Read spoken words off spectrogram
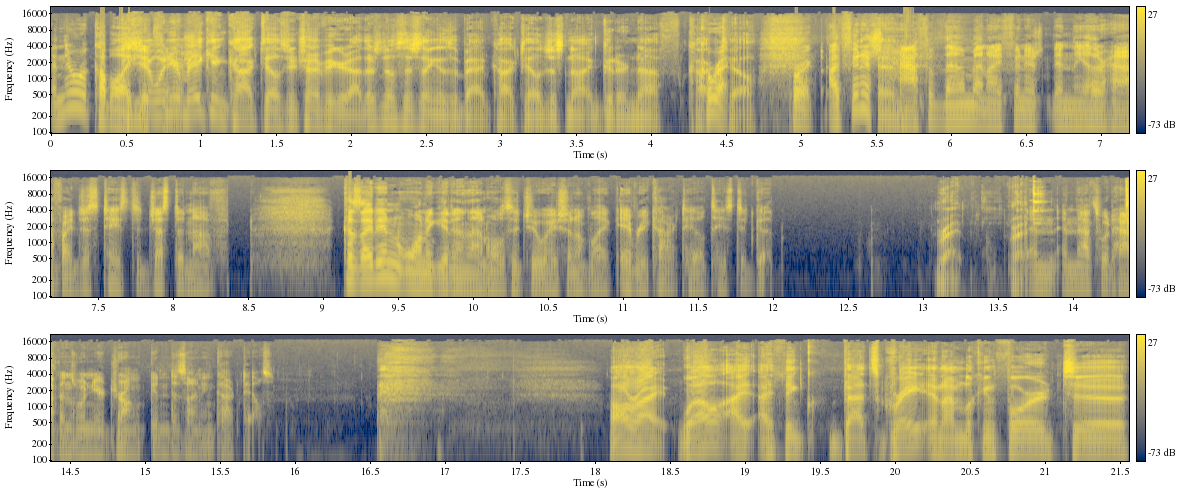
And there were a couple I did you know, when you're making cocktails, you're trying to figure it out. There's no such thing as a bad cocktail, just not good enough cocktail. Correct. Correct. I finished And- half of them, and I finished, and the other half I just tasted just enough because I didn't want to get in that whole situation of like every cocktail tasted good, Right. Right. and and that's what happens when you're drunk and designing cocktails. All right. Well, I, I think that's great, and I'm looking forward to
